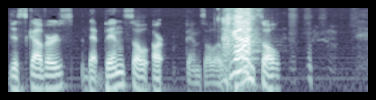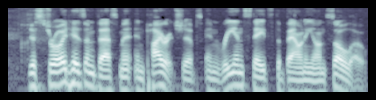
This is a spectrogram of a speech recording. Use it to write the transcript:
discovers that Ben Sol or Ben Solo Han Solo destroyed his investment in pirate ships and reinstates the bounty on Solo.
